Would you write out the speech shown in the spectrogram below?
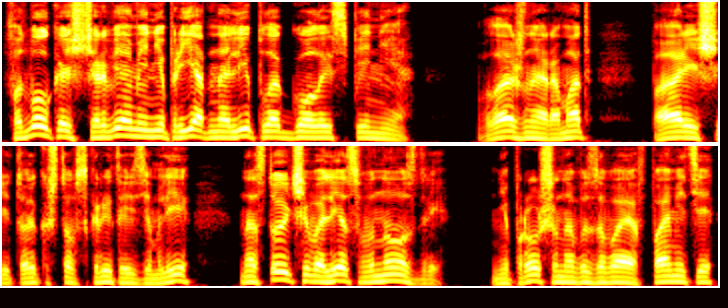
Футболка с червями неприятно липла к голой спине. Влажный аромат, парящий только что вскрытой земли, настойчиво лез в ноздри, непрошено вызывая в памяти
